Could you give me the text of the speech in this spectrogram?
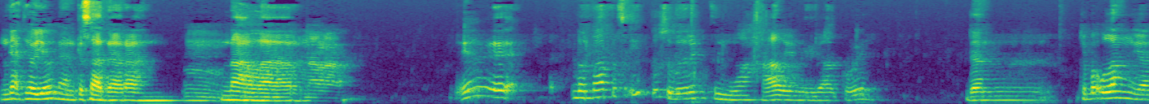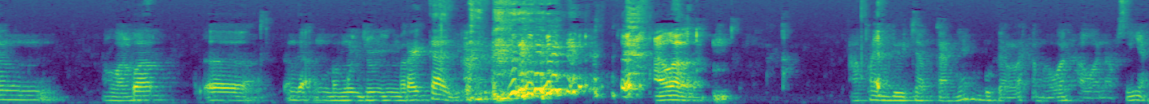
nggak jauh-jauh dengan kesadaran. Hmm. nalar. Nalar. ya, ya berbatas itu sebenarnya semua hal yang dilakuin. Dan coba ulang yang Awal. apa eh, nggak mengunjungi mereka gitu. Awal. Apa yang diucapkannya bukanlah kemauan hawa nafsunya.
